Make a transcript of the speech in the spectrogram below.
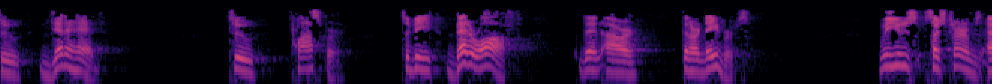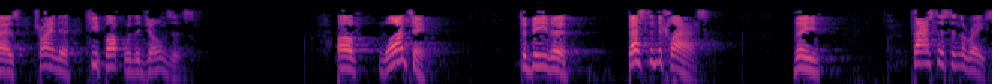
to get ahead, to prosper, to be better off than our, than our neighbors. We use such terms as trying to keep up with the Joneses, of wanting to be the best in the class, the fastest in the race.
